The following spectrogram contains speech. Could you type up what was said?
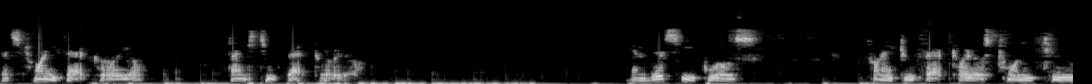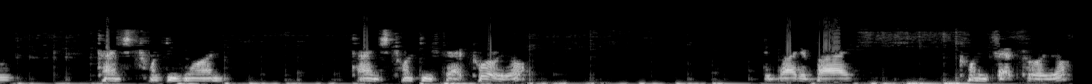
That's 20 factorial times 2 factorial. And this equals 22 factorial is 22 times 21 times 20 factorial divided by 20 factorial.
